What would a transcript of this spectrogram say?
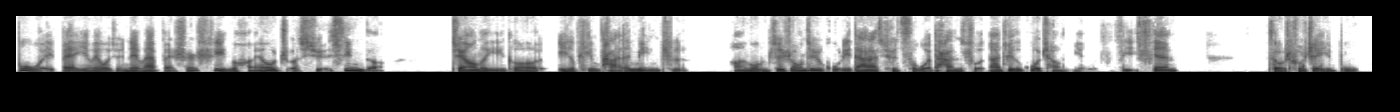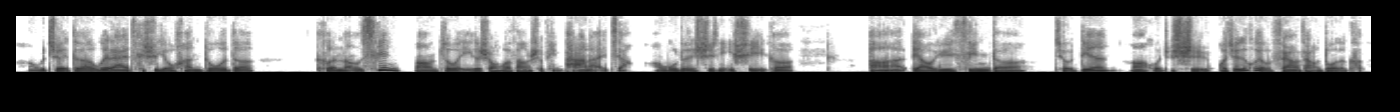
不违背，因为我觉得内外本身是一个很有哲学性的这样的一个一个品牌的名字啊。我们最终就是鼓励大家去自我探索。那这个过程里面，我自己先走出这一步啊，我觉得未来其实有很多的可能性啊。作为一个生活方式品牌来讲啊，无论是你是一个啊疗愈性的酒店啊，或者是我觉得会有非常非常多的可能。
